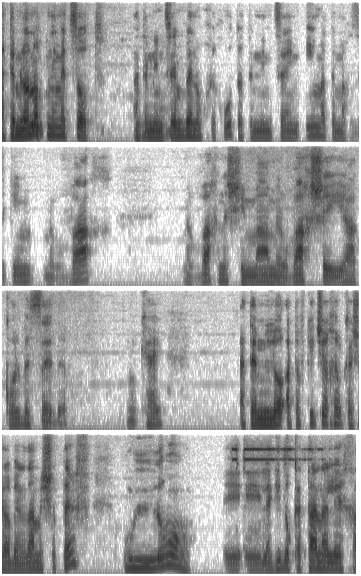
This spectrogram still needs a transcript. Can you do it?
אתם לא נותנים עצות. אתם נמצאים בנוכחות, אתם נמצאים אם אתם מחזיקים מרווח, מרווח נשימה, מרווח שהייה, הכל בסדר, אוקיי? אתם לא, התפקיד שלכם כאשר הבן אדם משתף, הוא לא אה, אה, להגיד לו קטן עליך,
